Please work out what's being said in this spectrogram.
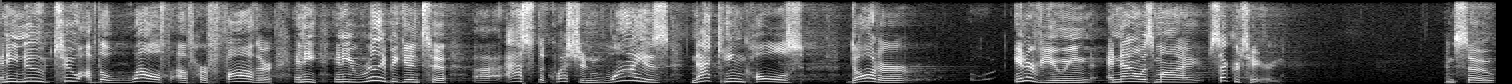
and he knew too of the wealth of her father. And he, and he really began to uh, ask the question why is Nat King Cole's daughter interviewing and now is my secretary. And so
